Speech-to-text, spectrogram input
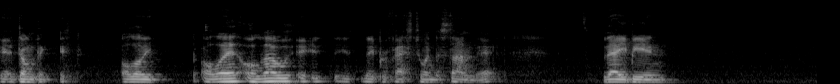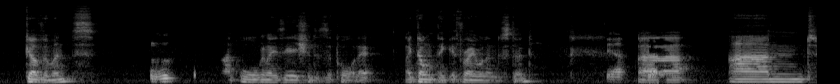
I don't think, although although although it, it, they profess to understand it, they being governments Mhm. and organisations that support it, I don't think it's very well understood. Yeah. Uh, and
